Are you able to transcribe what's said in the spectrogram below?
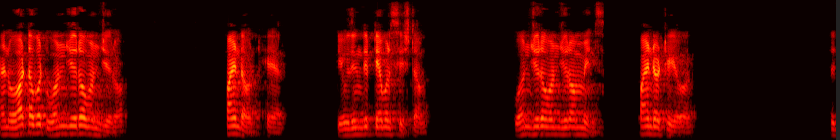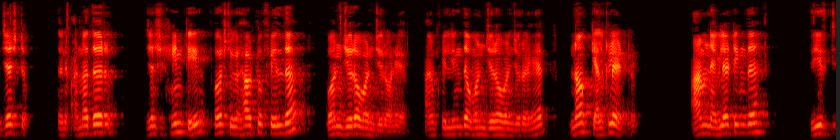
and what about 1010 find out here using the table system 1010 means find out here. So just then another just hint is first you have to fill the 1010 here. I'm filling the 1010 here. Now calculate. I'm neglecting the these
